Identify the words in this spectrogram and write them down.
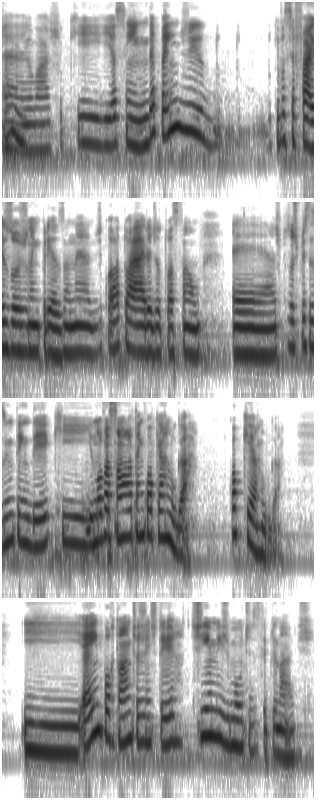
É, eu acho que, assim, depende do, do que você faz hoje na empresa, né? De qual a tua área de atuação. É, as pessoas precisam entender que inovação, ela está em qualquer lugar. Qualquer lugar. E é importante a gente ter times multidisciplinares.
